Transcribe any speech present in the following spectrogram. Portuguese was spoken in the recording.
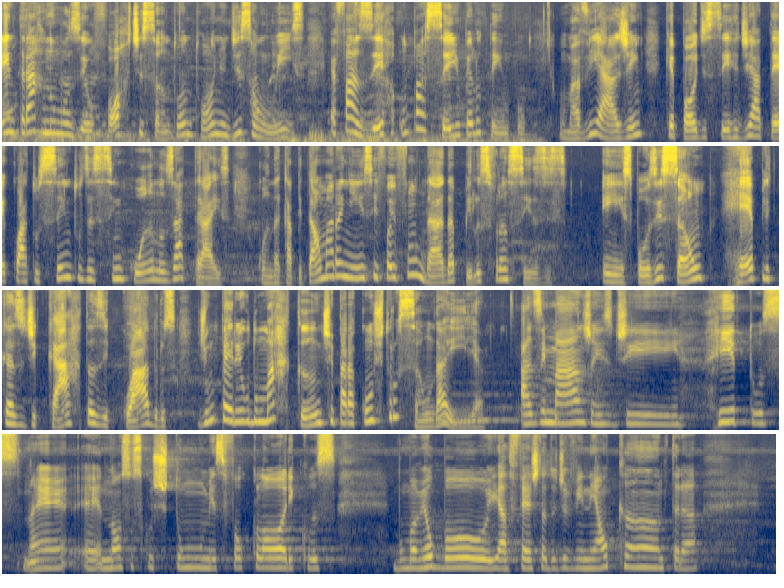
Entrar no Museu Forte Santo Antônio de São Luís é fazer um passeio pelo tempo. Uma viagem que pode ser de até 405 anos atrás, quando a capital maranhense foi fundada pelos franceses. Em exposição, réplicas de cartas e quadros de um período marcante para a construção da ilha. As imagens de ritos, né, é, nossos costumes folclóricos, Bumba Meu Boi, a festa do Divino em Alcântara,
